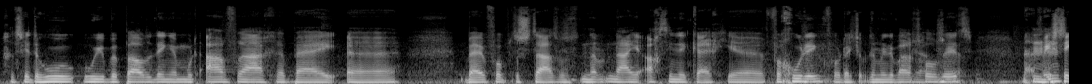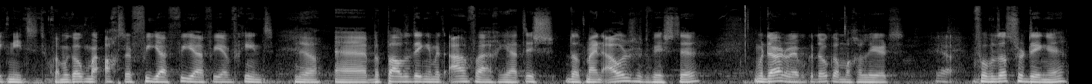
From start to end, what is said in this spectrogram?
gaat zitten... hoe, hoe je bepaalde dingen moet aanvragen bij... eh, bij bijvoorbeeld de staat, want na, na je achttiende krijg je vergoeding voordat je op de middelbare Ja, school zit. Nou, dat Mhm. wist ik niet. Toen kwam ik ook maar achter via, via, via een vriend. Ja. Eh, bepaalde dingen met aanvragen. Ja, het is dat mijn ouders het wisten. Maar daardoor heb ik het ook allemaal geleerd. Ja. Bijvoorbeeld dat soort dingen.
